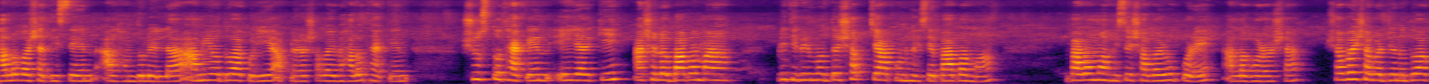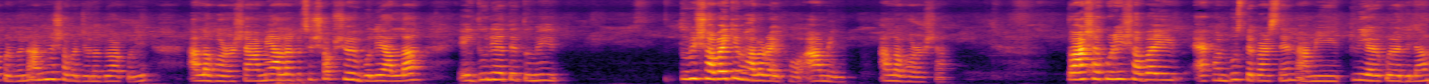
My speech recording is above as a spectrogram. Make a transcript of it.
ভালোবাসা দিছেন, আলহামদুলিল্লাহ। আমিও দোয়া করি আপনারা সবাই ভালো থাকেন, সুস্থ থাকেন। এই আর কি, আসলে বাবা মা পৃথিবীর মধ্যে সবচেয়ে আপন হয়েছে বাবা মা। বাবা মা হয়েছে সবার উপরে, আল্লাহ ভরসা। সবাই সবার জন্য দোয়া করবেন, আমিও সবার জন্য দোয়া করি, আল্লাহ ভরসা। আমি আল্লাহর কাছে সবসময় বলি, আল্লাহ, এই দুনিয়াতে তুমি তুমি সবাইকে ভালো রাখো, আমিন, আল্লাহ ভরসা। তো আশা করি সবাই এখন বুঝতে পারছেন, আমি ক্লিয়ার করে দিলাম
